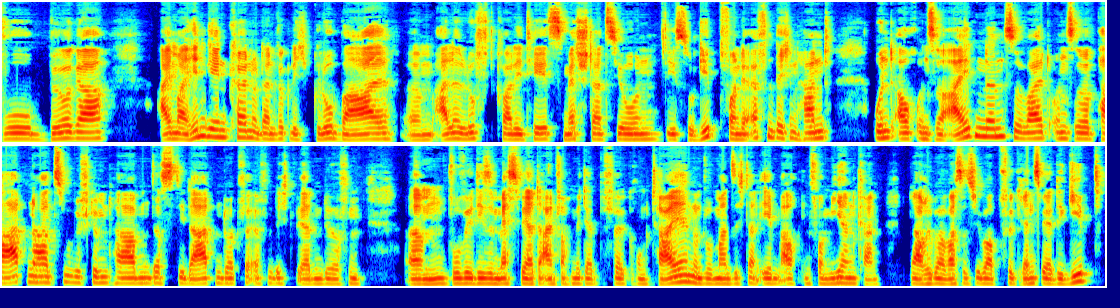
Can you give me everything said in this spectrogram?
wo Bürger einmal hingehen können und dann wirklich global ähm, alle Luftqualitätsmessstationen, die es so gibt, von der öffentlichen Hand und auch unsere eigenen, soweit unsere Partner zugestimmt haben, dass die Daten dort veröffentlicht werden dürfen, ähm, wo wir diese Messwerte einfach mit der Bevölkerung teilen und wo man sich dann eben auch informieren kann darüber, was es überhaupt für Grenzwerte gibt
